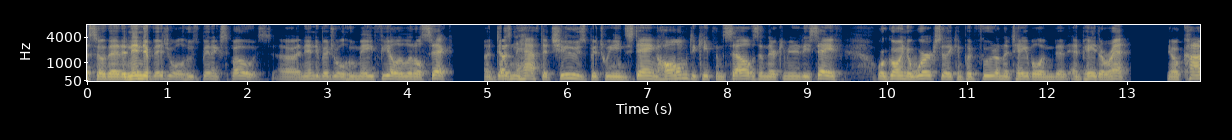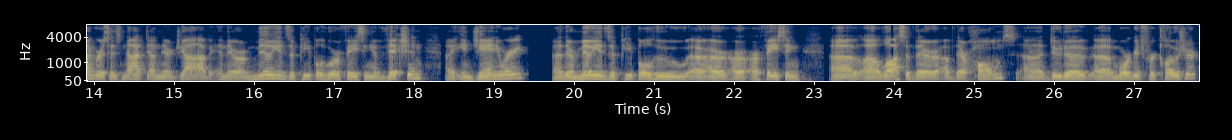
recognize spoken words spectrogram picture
so that an individual who's been exposed, an individual who may feel a little sick, doesn't have to choose between staying home to keep themselves and their community safe or going to work so they can put food on the table and, and pay the rent. You know, Congress has not done their job, and there are millions of people who are facing eviction uh, in January. Uh, there are millions of people who uh, are, are, are facing uh, loss of their of their homes uh, due to uh, mortgage foreclosure.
